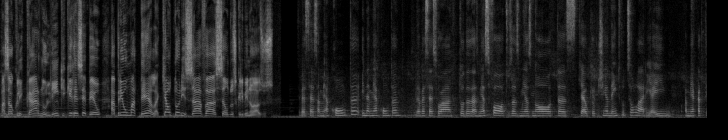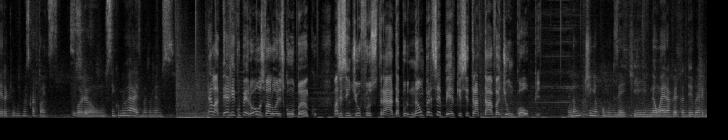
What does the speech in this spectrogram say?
Mas ao clicar no link que recebeu, abriu uma tela que autorizava a ação dos criminosos. Teve acesso à minha conta e na minha conta teve acesso a todas as minhas fotos, as minhas notas, que é o que eu tinha dentro do celular. E aí a minha carteira, que os meus cartões. Foram 5 mil reais, mais ou menos. Ela até recuperou os valores com o banco, mas se sentiu frustrada por não perceber que se tratava de um golpe. Eu não tinha como dizer que não era verdadeiro. Era...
